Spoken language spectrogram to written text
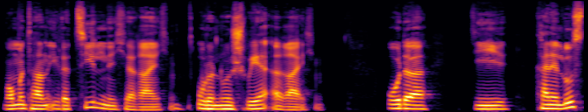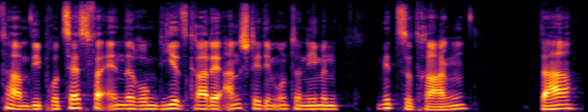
momentan ihre Ziele nicht erreichen oder nur schwer erreichen oder die keine Lust haben, die Prozessveränderung, die jetzt gerade ansteht im Unternehmen, mitzutragen, da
